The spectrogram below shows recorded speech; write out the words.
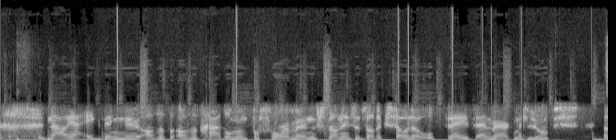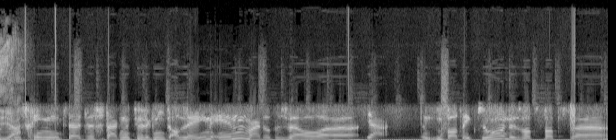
nou ja, ik denk nu als het, als het gaat om een performance, dan is het dat ik solo optreed en werk met loops. Dat Ja. is misschien niet, daar sta ik natuurlijk niet alleen in, maar dat is wel eh, ja, wat ik doe. Dus wat, wat, eh,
